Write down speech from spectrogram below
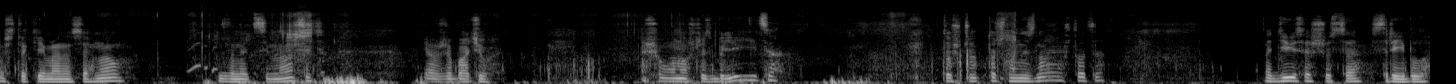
Ось такий в мене сигнал. Дзвонить 17. Я вже бачив, що воно щось беліється. То що точно не знаю, що це. Надіюся, що це срібло.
